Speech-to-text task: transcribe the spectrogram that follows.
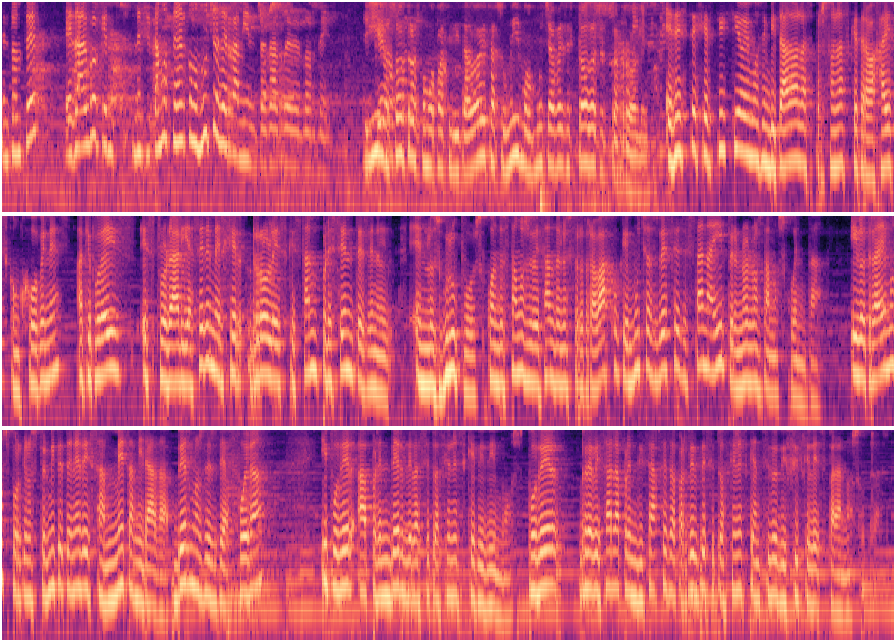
Entonces, es algo que necesitamos tener como muchas herramientas alrededor de esto. Y nosotros como facilitadores asumimos muchas veces todos estos roles. En este ejercicio hemos invitado a las personas que trabajáis con jóvenes a que podáis explorar y hacer emerger roles que están presentes en, el, en los grupos cuando estamos realizando nuestro trabajo que muchas veces están ahí pero no nos damos cuenta. Y lo traemos porque nos permite tener esa meta mirada, vernos desde afuera y poder aprender de las situaciones que vivimos, poder realizar aprendizajes a partir de situaciones que han sido difíciles para nosotras.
